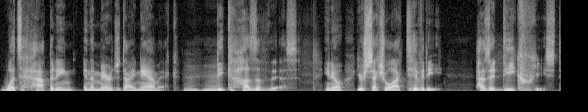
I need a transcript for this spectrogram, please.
what's happening in the marriage dynamic mm-hmm. because of this. You know, your sexual activity has it decreased?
